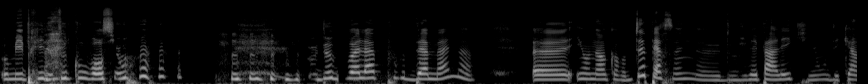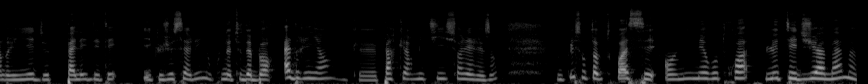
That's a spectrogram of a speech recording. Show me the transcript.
au mépris de toute convention. Donc voilà pour Daman. Euh, et on a encore deux personnes euh, dont je vais parler qui ont des calendriers de palais d'été et que je salue. Donc on a tout d'abord Adrien, donc Parker Mitty sur les réseaux. Donc lui son top 3 c'est en numéro 3 le thé du hammam,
